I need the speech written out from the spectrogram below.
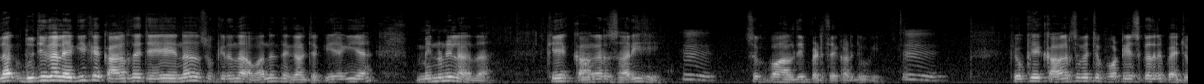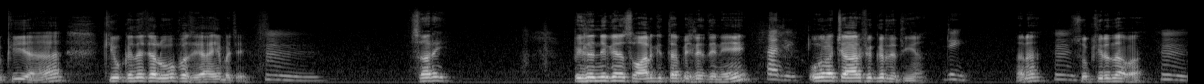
ਨਾ? ਦੂਜੀ ਗੱਲ ਹੈਗੀ ਕਿ ਕਾਂਗਰਸ ਦੇ ਜੇ ਨਾ ਸੁਖੀ ਰੰਧਾਵਾ ਨੇ ਤੇ ਗੱਲ ਚੱਕੀ ਹੈਗੀ ਆ ਮੈਨੂੰ ਨਹੀਂ ਲੱਗਦਾ ਕਿ ਕਾਂਗਰਸ ਸਾਰੀ ਹੀ ਹੂੰ। ਸੁਖਪਾਲ ਦੀ ਪਿੱਠ ਤੇ ਖੜ ਜੂਗੀ। ਹੂੰ। ਕਿਉਂਕਿ ਕਾਂਗਰਸ ਵਿੱਚ ਫੋਟੀ ਇਸ ਕਦਰ ਪੈ ਚੁੱਕੀ ਆ ਕਿ ਉਹ ਕਹਿੰਦੇ ਚਲ ਉਹ ਫਸਿਆ ਅਸੀਂ ਬਚੇ। ਹੂੰ। ਸਾਰੇ। ਪਿਛਲੇ ਦਿਨ ਨੇ ਸਵਾਲ ਕੀਤਾ ਪਿਛਲੇ ਦਿਨੇ ਹਾਂਜੀ। ਉਹਨਾਂ ਚਾਰ ਫਿਗਰ ਦਿੱਤੀਆਂ। ਜੀ। ਹੈਨਾ। ਸੁਖੀ ਰੰਧਾਵਾ। ਹੂੰ।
